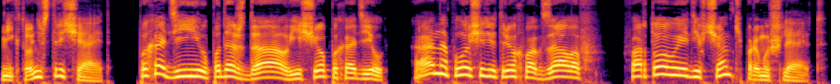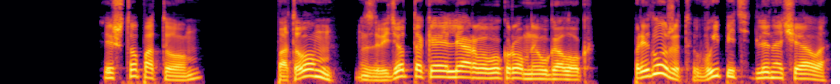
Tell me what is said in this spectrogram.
никто не встречает. Походил, подождал, еще походил, а на площади трех вокзалов фартовые девчонки промышляют. И что потом? Потом заведет такая лярва в укромный уголок, предложит выпить для начала.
